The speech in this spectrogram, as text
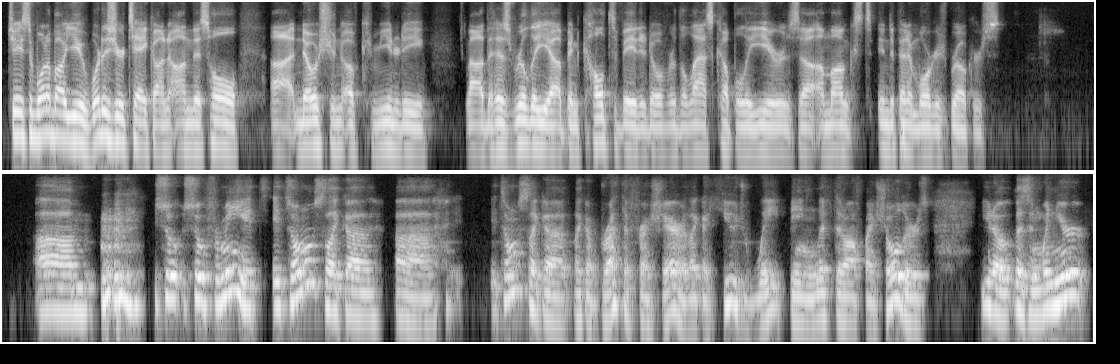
Jason what about you? What is your take on on this whole uh, notion of community uh, that has really uh, been cultivated over the last couple of years uh, amongst independent mortgage brokers um, so so for me, it's it's almost like a uh, it's almost like a like a breath of fresh air, like a huge weight being lifted off my shoulders. You know, listen, when you're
